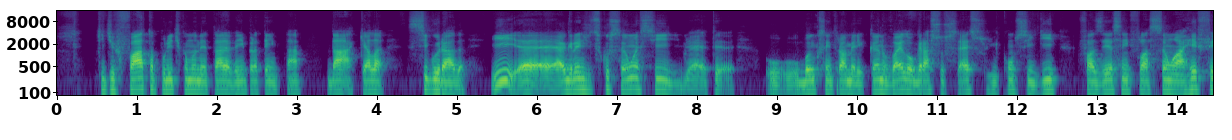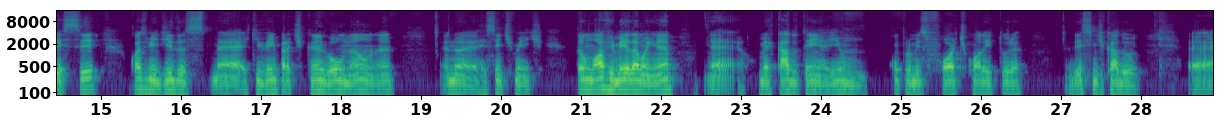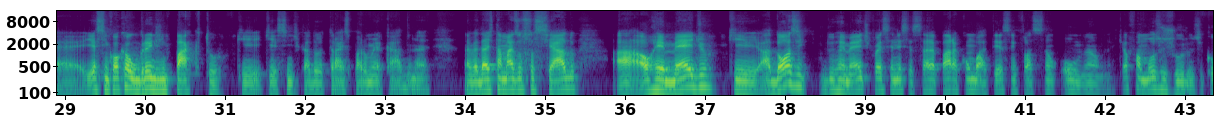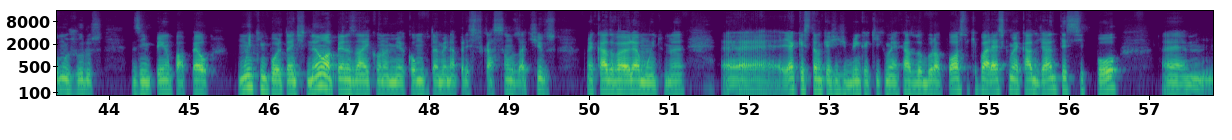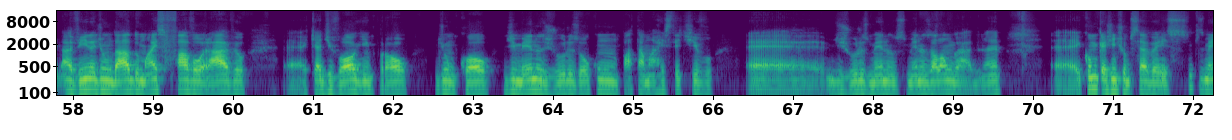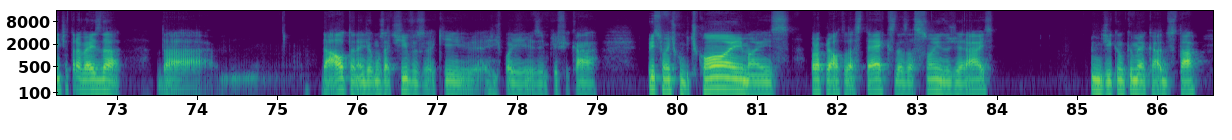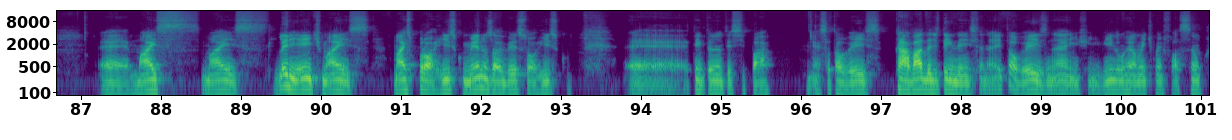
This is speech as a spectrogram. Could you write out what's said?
que de fato a política monetária vem para tentar dar aquela segurada. E é, a grande discussão é se é, ter, o, o Banco Central americano vai lograr sucesso em conseguir fazer essa inflação arrefecer com as medidas é, que vem praticando ou não, né? Né, recentemente. Então, nove e meia da manhã, é, o mercado tem aí um compromisso forte com a leitura desse indicador. É, e assim, qual que é o grande impacto que, que esse indicador traz para o mercado? Né? Na verdade, está mais associado a, ao remédio, que a dose do remédio que vai ser necessária para combater essa inflação ou não, né? que é o famoso juros. E como os juros desempenham um papel muito importante, não apenas na economia, como também na precificação dos ativos, o mercado vai olhar muito, né? É, e a questão que a gente brinca aqui que o mercado dobrou a aposta, que parece que o mercado já antecipou é, a vinda de um dado mais favorável é, que advogue em prol de um call de menos juros ou com um patamar restritivo é, de juros menos, menos alongado, né? É, e como que a gente observa isso? Simplesmente através da, da, da alta né, de alguns ativos, aqui a gente pode exemplificar principalmente com Bitcoin, mas a própria alta das techs, das ações gerais, indicam que o mercado está é, mais, mais leniente, mais, mais pró-risco, menos avesso ao risco, é, tentando antecipar essa talvez cravada de tendência, né? E talvez, né, enfim, vindo realmente uma inflação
